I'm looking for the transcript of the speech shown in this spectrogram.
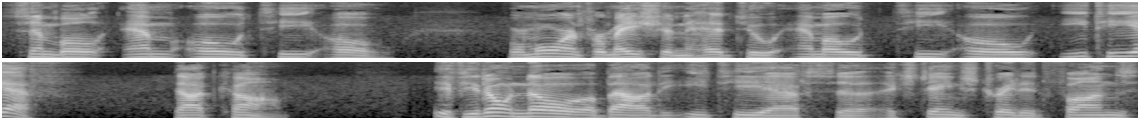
symbol MOTO. For more information, head to MOTOETF.com. If you don't know about ETFs, uh, exchange traded funds,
